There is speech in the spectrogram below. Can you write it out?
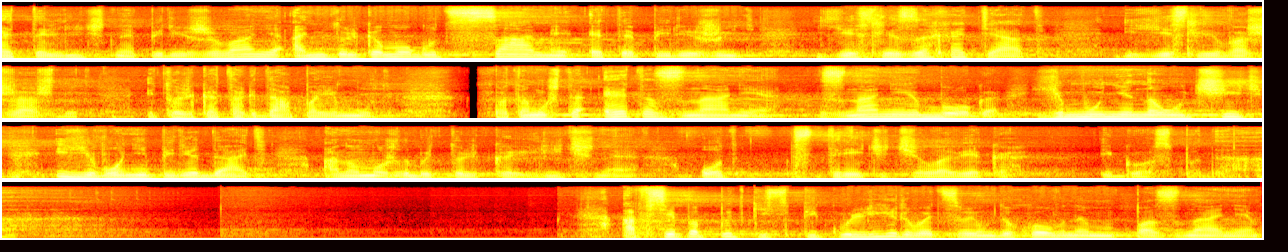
это личное переживание, они только могут сами это пережить, если захотят и если вас жаждут. И только тогда поймут. Потому что это знание, знание Бога, ему не научить и его не передать. Оно может быть только личное – от встречи человека и Господа. А все попытки спекулировать своим духовным познанием,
